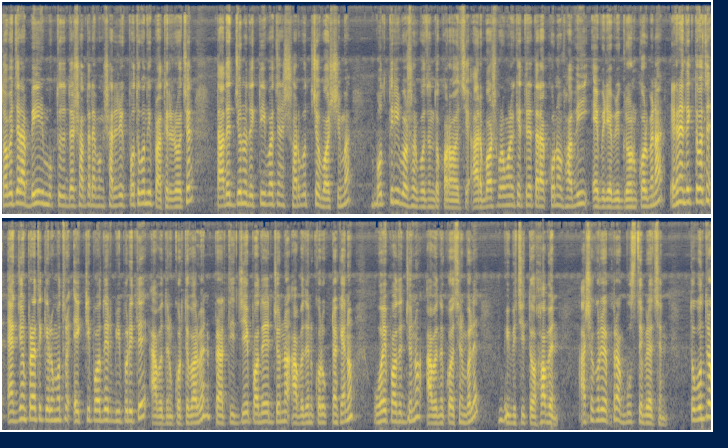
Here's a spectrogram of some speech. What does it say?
তবে যারা বীর, মুক্তিযোদ্ধার সন্তান এবং শারীরিক প্রতিবন্ধী প্রার্থীরা রয়েছেন, তাদের জন্য দেখতেই পাচ্ছেন সর্বোচ্চ বয়সীমা বত্রিশ বছর পর্যন্ত করা হয়েছে। আর বয়স প্রমাণের ক্ষেত্রে তারা কোনোভাবেই এভিডেভিট গ্রহণ করবে না। এখানে দেখতে পাচ্ছেন, একজন প্রার্থী কেবলমাত্র একটি পদের বিপরীতে আবেদন করতে পারবেন। প্রার্থী যে পদের জন্য আবেদন করুক না কেন, উভয় পদের জন্য আবেদন করেছেন বলে বিবেচিত হবেন। আশা করি আপনারা বুঝতে পেরেছেন। তো বন্ধুরা,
